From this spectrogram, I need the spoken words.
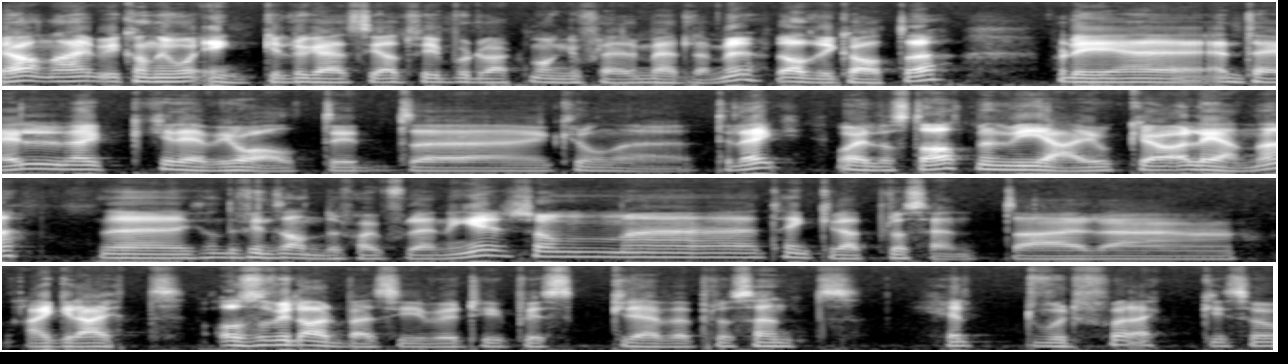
Ja, nei, Vi kan jo enkelt og greit si at vi burde vært mange flere medlemmer. Det hadde vi ikke hatt det. Fordi eh, NTL krever jo alltid eh, kronetillegg, og LO Stat, men vi er jo ikke alene. Eh, det finnes andre fagforeninger som eh, tenker at prosent er, eh, er greit. Og så vil arbeidsgiver typisk kreve prosent. Helt hvorfor er ikke så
